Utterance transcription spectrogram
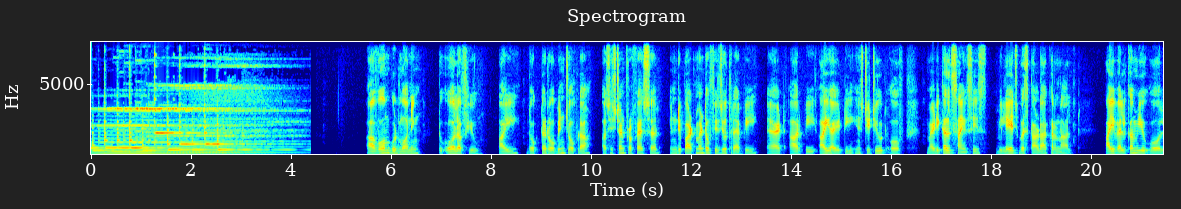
A warm good morning to all of you. I, Dr. Robin Chopra, Assistant Professor in Department of Physiotherapy at RPIIT Institute of Medical Sciences, Village Bastada, Karnal. I welcome you all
